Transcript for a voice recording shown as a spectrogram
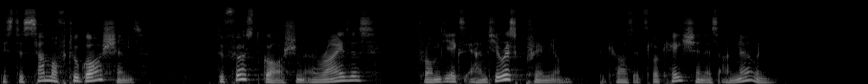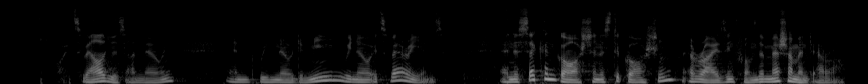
is the sum of two Gaussians. The first Gaussian arises from the ex ante risk premium because its location is unknown or its value is unknown and we know the mean, we know its variance. And the second Gaussian is the Gaussian arising from the measurement error.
